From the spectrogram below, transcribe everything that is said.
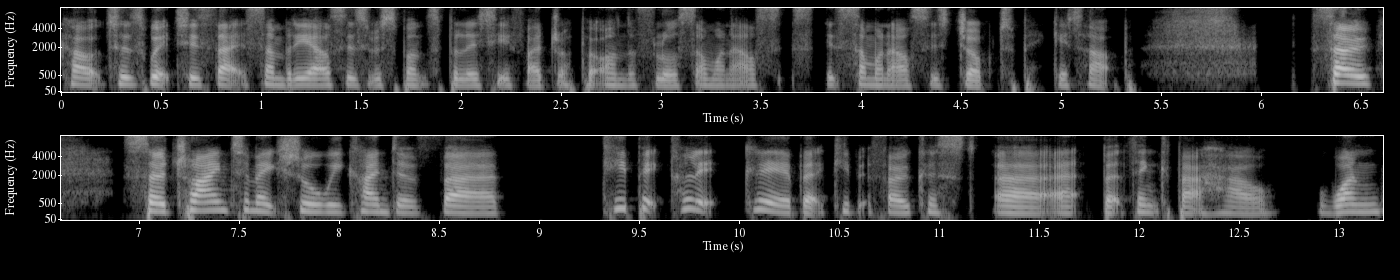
cultures, which is that somebody else's responsibility. If I drop it on the floor, someone else, it's someone else's job to pick it up. So, so trying to make sure we kind of uh, keep it cl clear, but keep it focused, uh, but think about how one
